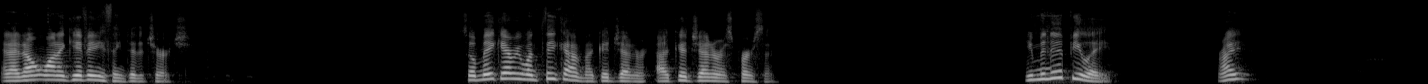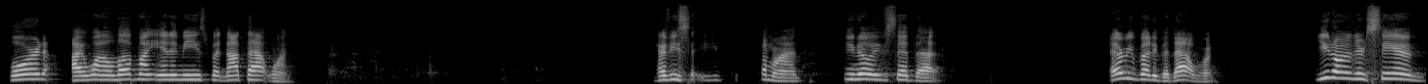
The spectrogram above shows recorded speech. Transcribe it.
and I don't want to give anything to the church. So make everyone think I'm a good, gener- a good generous person. You manipulate, right? Lord, I want to love my enemies, but not that one. Have you, said, you come on, you know you've said that. Everybody but that one. You don't understand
